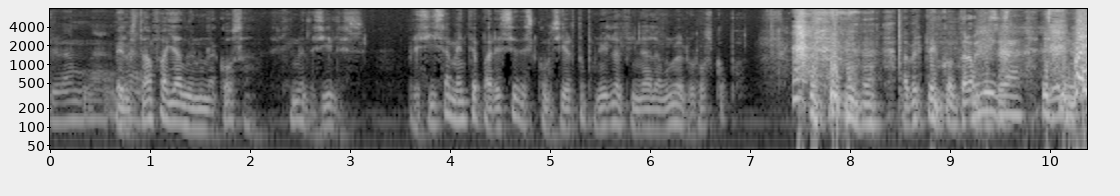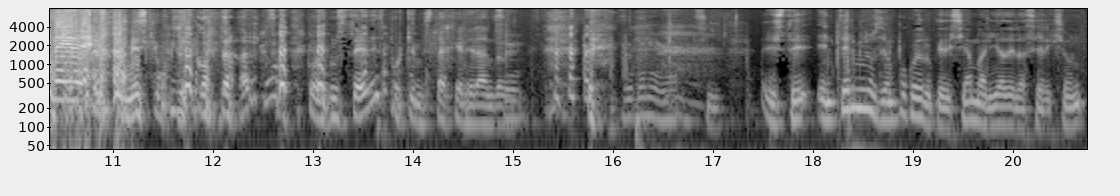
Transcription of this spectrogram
le da una... Pero están fallando en una cosa, déjenme decirles, precisamente parece desconcierto ponerle al final a uno el horóscopo. a ver qué encontramos este, este, mes, que voy a encontrar con ustedes porque me está generando. Sí. buena idea. Sí. Este, en términos de un poco de lo que decía María de la selección,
